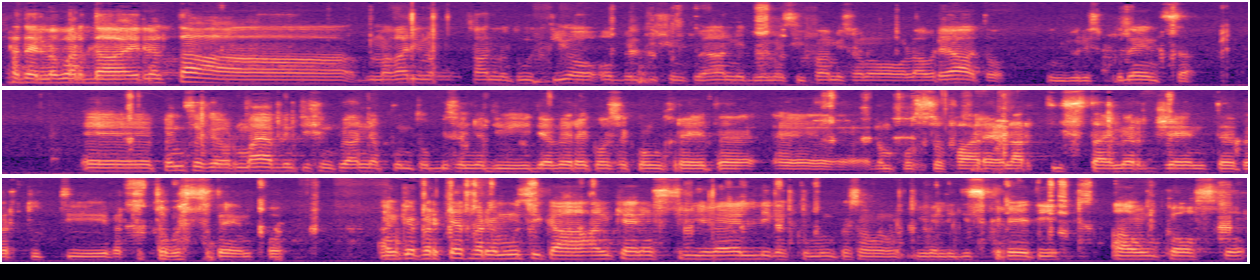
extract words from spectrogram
fratello, guarda, in realtà magari non lo sanno tutti, io ho 25 anni, due mesi fa mi sono laureato in giurisprudenza e penso che ormai a 25 anni appunto ho bisogno di, di avere cose concrete e non posso fare l'artista emergente per, tutti, per tutto questo tempo. Anche perché fare musica anche ai nostri livelli, che comunque sono livelli discreti, ha un costo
